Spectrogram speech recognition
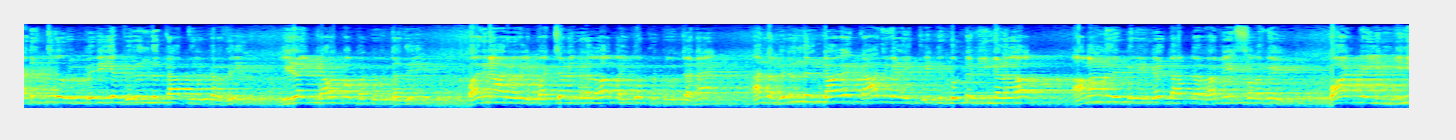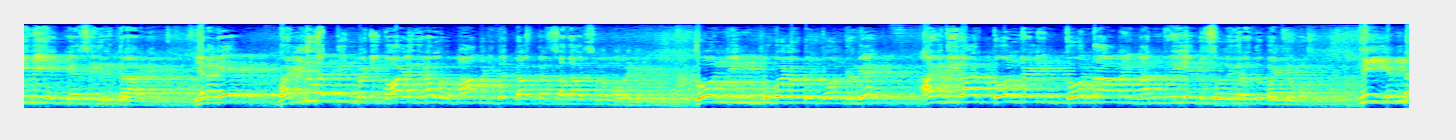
அடுத்து ஒரு பெரிய விருந்து காத்திருக்கிறது. இலை பரப்பப்பட்டு விட்டது. பதினாறு வகை பட்சணங்கள் எல்லாம் வைக்கப்பட்டு விட்டன. அந்த விருந்திற்காக காதுகளை தீட்டிக் கொண்டு நீங்கள் எல்லாம் அமர்ந்திருக்கிறீர்கள் டாக்டர் ரமேஷ் அவர்கள். வாழ்க்கையின் இனிமையை பேச இருக்கிறார்கள். எனவே வள்ளுவ வள்ளுவத்தின்படி வாழுகிற ஒரு மாமனிதர் டாக்டர் சதாசிவம் அவர்கள். தோன்றின் புகழோடு தோன்றுக அகுதிலார் தோன்றலின் தோன்றாமை நன்றி என்று சொல்லுகிறது வள்ளுவம் நீ எந்த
